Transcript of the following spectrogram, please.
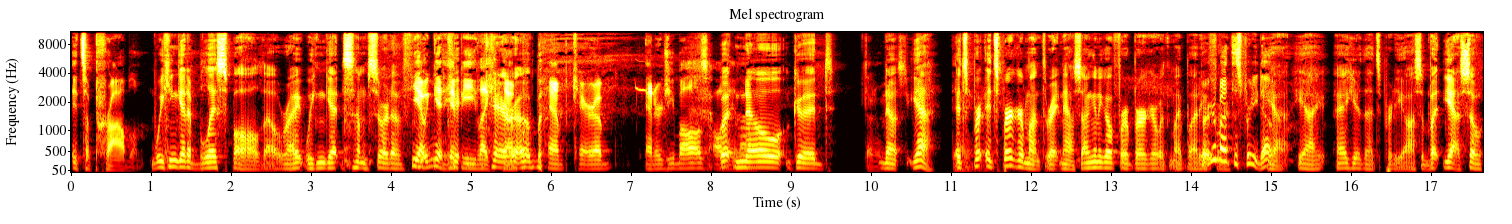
it's a problem. we can get a bliss ball though, right? We can get some sort of Yeah, we can get ca- hippie like carob, hemp, hemp carob energy balls, all but no good. No, yeah, it's bur- it's Burger Month right now, so I'm going to go for a burger with my buddy. Burger for- Month is pretty dope. Yeah, yeah, I, I hear that's pretty awesome. But yeah, so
